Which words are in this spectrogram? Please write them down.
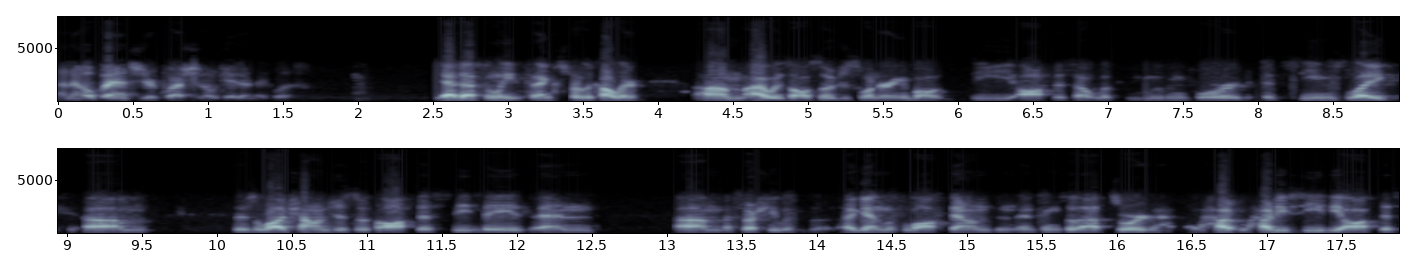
And I hope I answered your question okay there, Nicholas. Yeah, definitely. Thanks for the color. Um, I was also just wondering about the office outlook moving forward. It seems like um, there's a lot of challenges with office these days, and um, especially with again with lockdowns and, and, things of that sort. How how do you see the office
